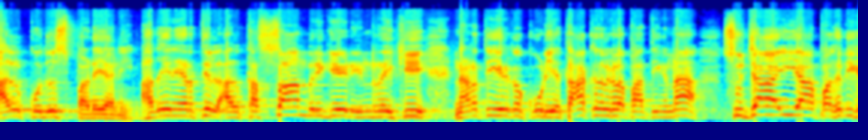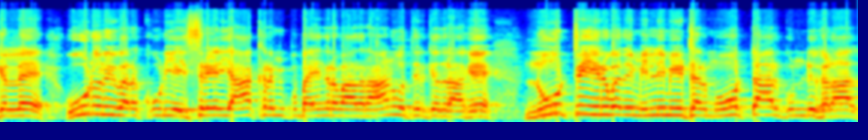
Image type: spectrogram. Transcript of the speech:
அல் குதுஸ் படையணி அதே நேரத்தில் அல் கஸ்ஸாம் பிரிகேடு இன்றைக்கு நடத்தி இருக்கக்கூடிய தாக்குதல்களை பார்த்தீங்கன்னா சுஜாயியா பகுதிகளில் ஊடுருவி வரக்கூடிய இஸ்ரேலிய ஆக்கிரமிப்பு பயங்கரவாத ராணுவத்திற்கு எதிராக நூற்றி இருபது மில்லிமீட்டர் மோட்டார் குண்டுகளால்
